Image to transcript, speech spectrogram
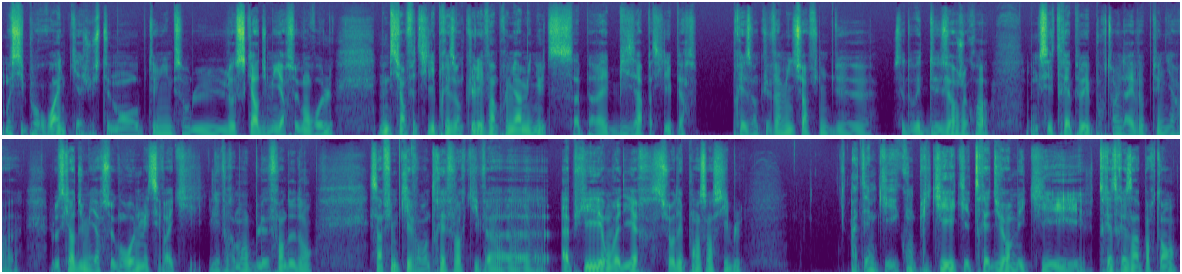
Moi aussi pour Juan, qui a justement obtenu, il me semble, l'Oscar du meilleur second rôle. Même si en fait il est présent que les 20 premières minutes, ça paraît bizarre parce qu'il est présent que 20 minutes sur un film de. Ça doit être 2 heures, je crois. Donc c'est très peu et pourtant il arrive à obtenir euh, l'Oscar du meilleur second rôle, mais c'est vrai qu'il est vraiment bluffant dedans. C'est un film qui est vraiment très fort, qui va appuyer, on va dire, sur des points sensibles un thème qui est compliqué, qui est très dur, mais qui est très très important.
